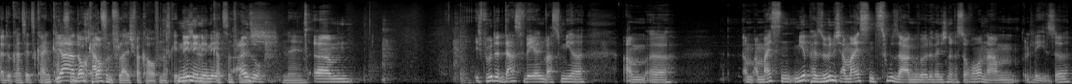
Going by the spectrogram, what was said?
Also du kannst jetzt kein Katzen, Ja, doch, doch. Katzenfleisch verkaufen, das geht Nee, nicht. nee, ne? nee, nee. Also. nee. ähm, ich würde das wählen, was mir am, äh, am, am meisten, mir persönlich am meisten zusagen würde, wenn ich einen Restaurantnamen lese.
